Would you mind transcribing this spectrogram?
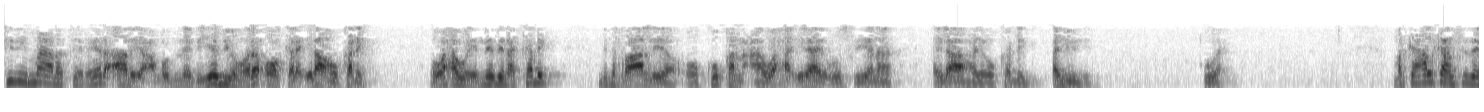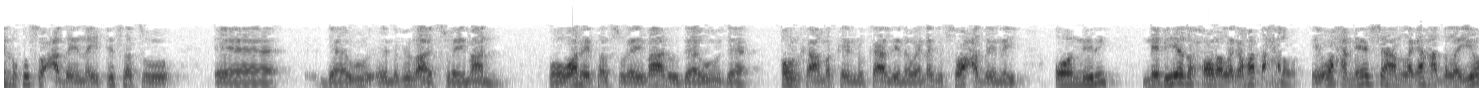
sidii maaragtay reer aali yacquub nebiyadii hore oo kale ilaahu ka dhig. Oo waxa weye nebina ka dhig mid raalliya oo ku qanca waxa ilaahay uu siiyana ilaahay ou ka dhig ayuu yihi marka halkan sidaynu ku soo cadaynay qisatu daawud nabiyullahi sulayman wa waritha sulaymanu daawuda qowlkaa markaynu ka hadlayna waa inagii soo cadaynay oo niri nebiyada xoolo lagama dhaxlo. Ee waxa meeshaan laga hadlayo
